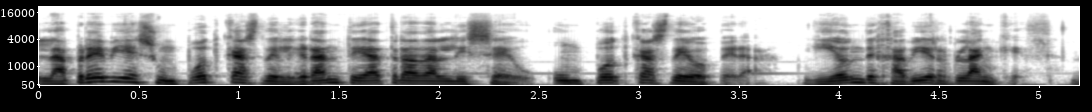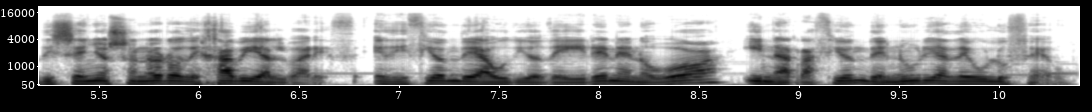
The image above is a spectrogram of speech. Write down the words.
La Previa es un podcast del Gran Teatre del Liceu, un podcast de ópera. Guión de Javier Blánquez, diseño sonoro de Javi Álvarez, edición de audio de Irene Novoa y narración de Nuria de Ulufeu.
